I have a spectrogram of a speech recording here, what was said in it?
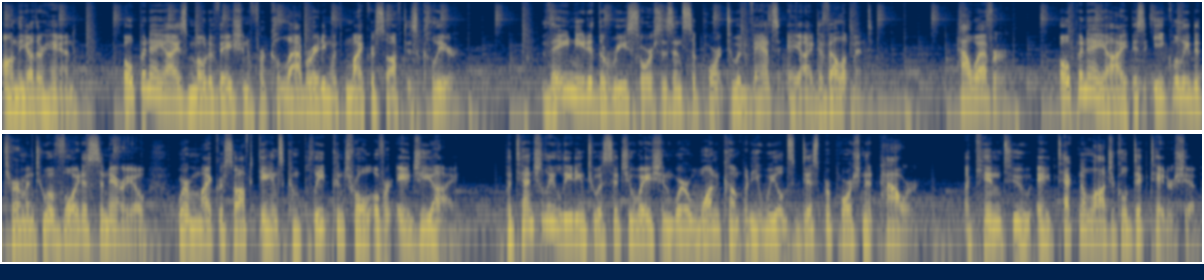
On the other hand, OpenAI's motivation for collaborating with Microsoft is clear they needed the resources and support to advance AI development. However, OpenAI is equally determined to avoid a scenario where Microsoft gains complete control over AGI, potentially leading to a situation where one company wields disproportionate power, akin to a technological dictatorship.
